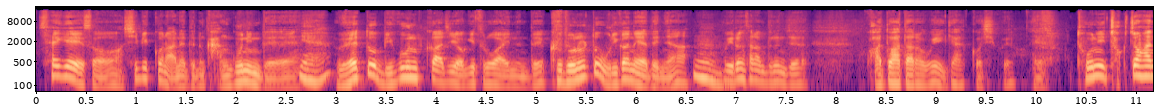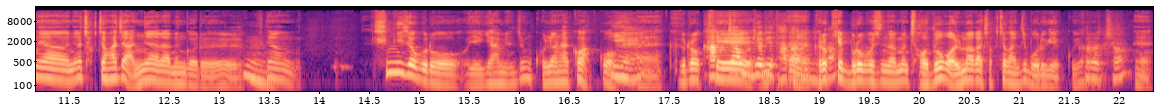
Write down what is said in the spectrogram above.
세계에서 10위권 안에 드는 강군인데 예. 왜또 미군까지 여기 들어와 있는데 그 돈을 또 우리가 내야 되냐 음. 뭐 이런 사람들은 이제 과도하다라고 얘기할 것이고요. 예. 돈이 적정하냐 적정하지 않냐라는 거를 음. 그냥 심리적으로 얘기하면 좀 곤란할 것 같고 예. 예, 그렇게 각자 의견이 다 예, 다르니까. 그렇게 물어보신다면 저도 얼마가 적정한지 모르겠고요. 그렇죠. 예,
